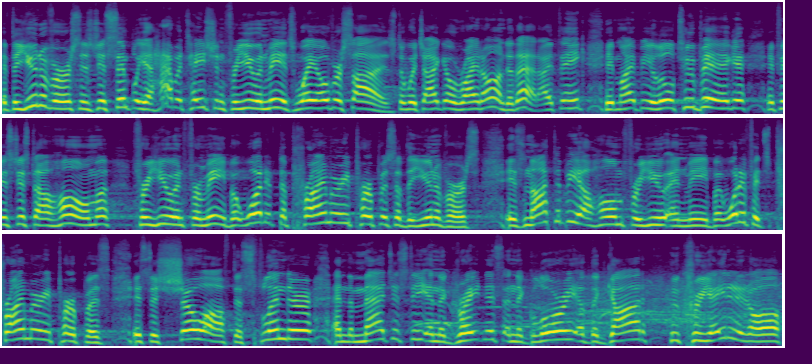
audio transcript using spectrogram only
if the universe is just simply a habitation for you and me, it's way oversized, to which I go right on to that. I think it might be a little too big if it's just a home for you and for me. But what if the primary purpose of the universe is not to be a home for you and me, but what if its primary purpose is to show off the splendor and the majesty and the greatness and the glory of the God who created it all?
